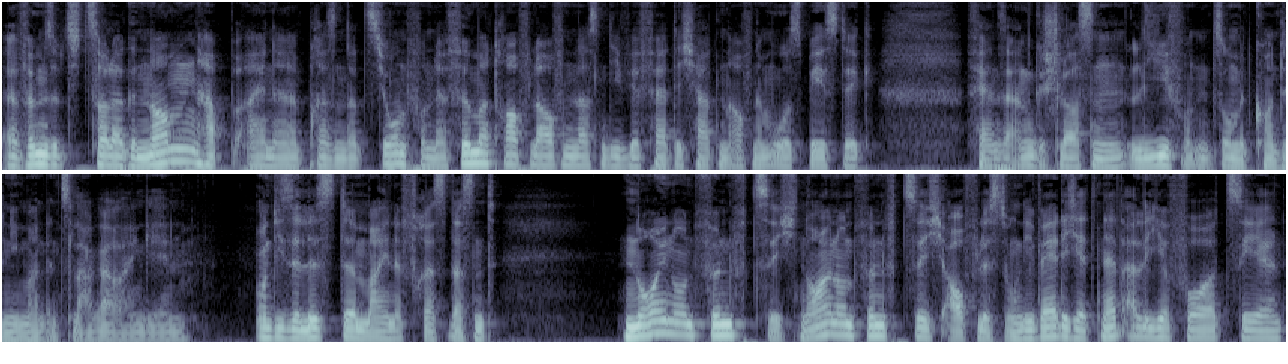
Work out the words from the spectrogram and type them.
75 äh, Zoller genommen, habe eine Präsentation von der Firma drauflaufen lassen, die wir fertig hatten auf einem USB-Stick, Fernseher angeschlossen, lief und somit konnte niemand ins Lager reingehen. Und diese Liste, meine Fresse, das sind 59, 59 Auflistungen. Die werde ich jetzt nicht alle hier vorzählen.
